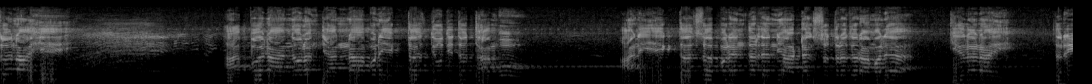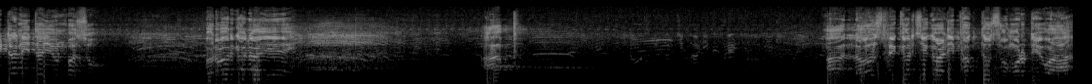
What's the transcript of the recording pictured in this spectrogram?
आंदोलन नाही आपण आंदोलन त्यांना आपण एक तास देऊ तिथं थांबू. आणि एक तासापर्यंत त्यांनी अटक सूत्र जर आम्हाला केलं नाही तर रिटर्न इथे येऊन बसू. बरोबर का नाही? आप- हा लाऊडस्पीकरची गाडी फक्त समोर ठेवा.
